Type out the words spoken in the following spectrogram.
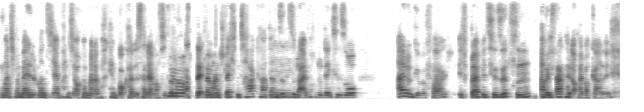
manchmal meldet man sich einfach nicht, auch wenn man einfach keinen Bock hat. Ist halt einfach so, wenn, ja. man, wenn man einen schlechten Tag hat, dann mhm. sitzt du da einfach und du denkst dir so, I don't give a fuck, ich bleib jetzt hier sitzen, aber ich sag halt auch einfach gar nicht.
